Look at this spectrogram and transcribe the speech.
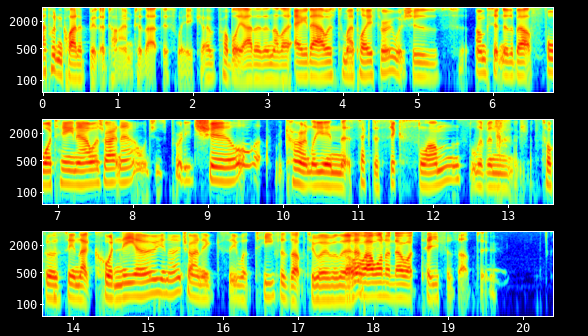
I put in quite a bit of time to that this week. I've probably added another eight hours to my playthrough, which is I'm sitting at about 14 hours right now, which is pretty chill. Currently in Sector Six slums, living, talking, seeing that Corneo, you know, trying to see what Tifa's up to over there. Oh, I want to know what Teef is up to.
